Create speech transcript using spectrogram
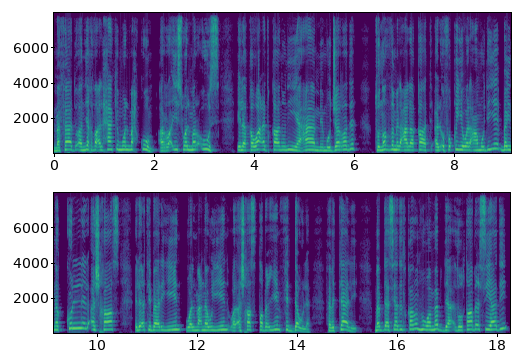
مفاد أن يخضع الحاكم والمحكوم الرئيس والمرؤوس إلى قواعد قانونية عامة مجردة تنظم العلاقات الأفقية والعمودية بين كل الأشخاص الاعتباريين والمعنويين والأشخاص الطبيعيين في الدولة. فبالتالي مبدأ سيادة القانون هو مبدأ ذو طابع سيادي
